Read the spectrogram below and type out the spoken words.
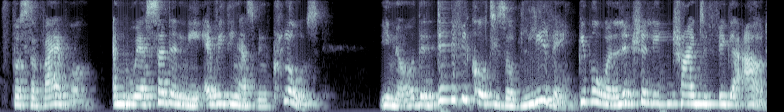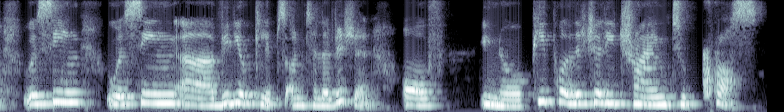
for survival, and where suddenly everything has been closed, you know, the difficulties of living, people were literally trying to figure out. We're seeing, we're seeing uh, video clips on television of, you know, people literally trying to cross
